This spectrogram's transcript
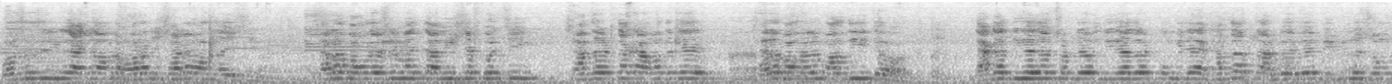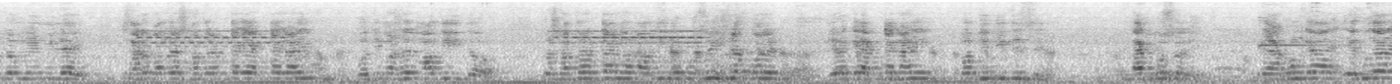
প্রশাসনিক আগে আমরা হরানি সারা বাংলাদেশে। সারা বাংলাদেশের মধ্যে আমি হিসাব করছি, সাত হাজার টাকা আমাদেরকে সারা বাংলাদেশের মাল দিতে হবে। ঢাকা দুই হাজার, চট্টগ্রাম দুই হাজার, কুমিল্লা এক হাজার তারপরে বিভিন্ন সমুদ্র মিলে সাড়ে পাঁচ হাজার সাত হাজার টাকা একটা গাড়ি প্রতি মাসে মাটি দিতে হবে। তো সাত হাজার টাকা মাটি দিয়ে বছর হিসাব করেন যেটাকে একটা গাড়ি কত দিতেছে এক বছরে। এখনকার এগুলোর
